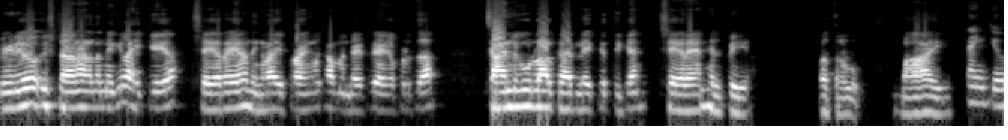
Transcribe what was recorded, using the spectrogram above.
വീഡിയോ ഇഷ്ടമാണെന്നുണ്ടെങ്കിൽ ലൈക്ക് ചെയ്യുക ഷെയർ ചെയ്യുക നിങ്ങളുടെ അഭിപ്രായങ്ങൾ കമന്റ് ആയിട്ട് രേഖപ്പെടുത്തുക. ചാനൽ കൂടുതൽ ആൾക്കാരിലേക്ക് എത്തിക്കാൻ ഷെയർ ചെയ്യാൻ ഹെൽപ്പ് ചെയ്യുക. അപ്പൊ അത്രേ ഉള്ളൂ. ബൈ താങ്ക് യു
